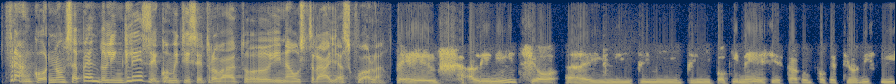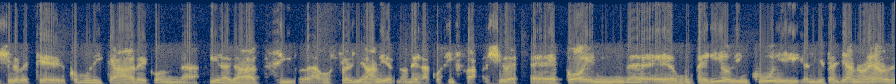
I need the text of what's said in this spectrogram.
Franco, non sapendo l'inglese, come ti sei trovato in Australia a scuola? Beh, all'inizio, eh, i primi, primi, pochi mesi è stato un pochettino difficile perché comunicare con i ragazzi australiani non era così facile e poi eh, era un periodo in cui gli italiani non erano,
